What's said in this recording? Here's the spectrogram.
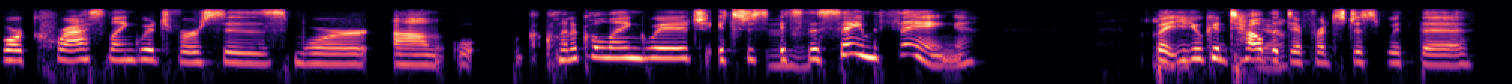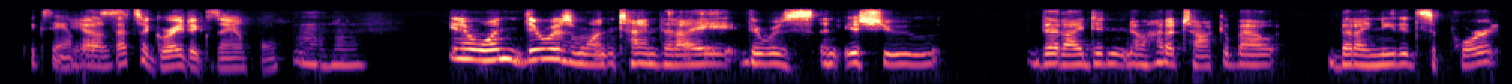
More crass language versus more um, clinical language. It's just it's Mhm. the same thing, but Mhm. you can tell the difference just with the examples. Yeah, that's a great example. Mhm. You know, one there was one time that I there was an issue that I didn't know how to talk about, but I needed support.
